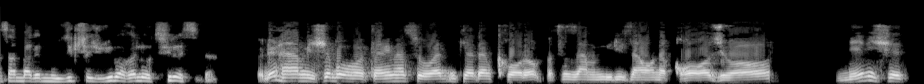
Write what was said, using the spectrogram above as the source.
مثلا برای موزیک چجوری با آقای لطفی رسیدن؟ ولی همیشه با حاتمی من صحبت می‌کردم کارا مثلا زمان میری زمان قاجار. نمیشه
